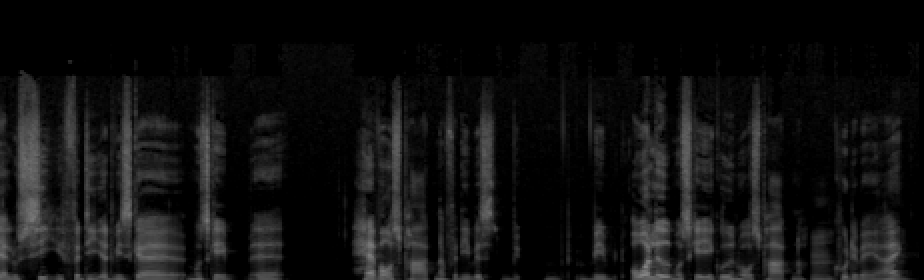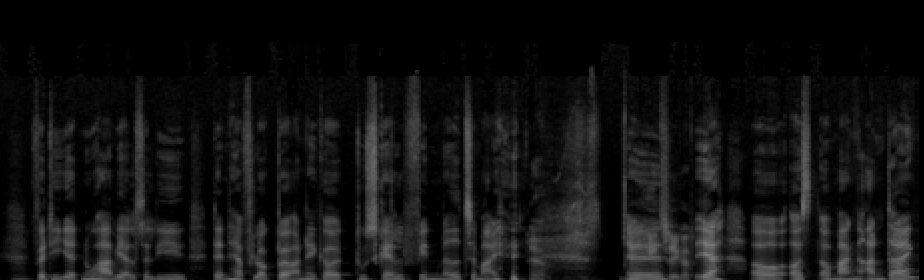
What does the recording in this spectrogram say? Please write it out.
jalousi, fordi at vi skal måske øh, have vores partner, fordi hvis vi, vi overlevede måske ikke uden vores partner, mm, kunne det være, ikke? Mm, mm. Fordi at nu har vi altså lige den her flok børn, ikke? Og du skal finde mad til mig. Ja, helt sikkert. ja, og, og, og mange andre, ikke?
